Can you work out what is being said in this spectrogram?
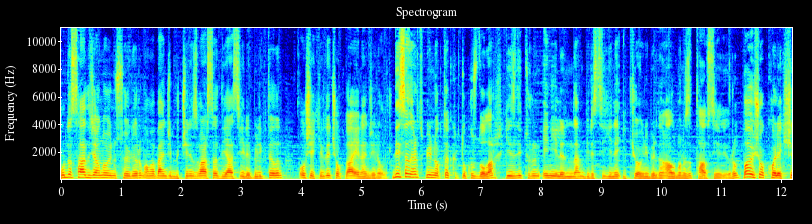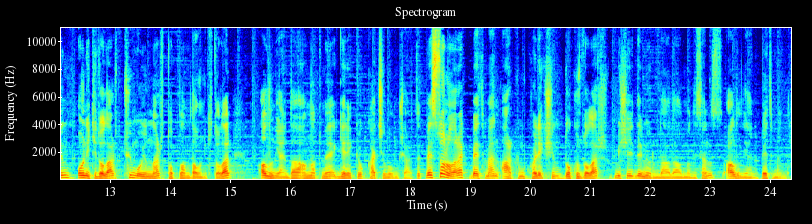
Burada sadece ana oyunu söylüyorum ama bence bütçeniz varsa DLC ile birlikte alın. O şekilde çok daha eğlenceli olur. Dishonored 1.49 dolar. Gizli türün en iyilerinden birisi. Yine iki oyunu birden almanızı tavsiye ediyorum. Bioshock Collection 12 dolar. Tüm oyunlar toplamda 12 dolar. Alın yani daha anlatmaya gerek yok. Kaç yıl olmuş artık. Ve son olarak Batman Arkham Collection 9 dolar. Bir şey demiyorum daha da almadıysanız. Alın yani Batman'dir.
